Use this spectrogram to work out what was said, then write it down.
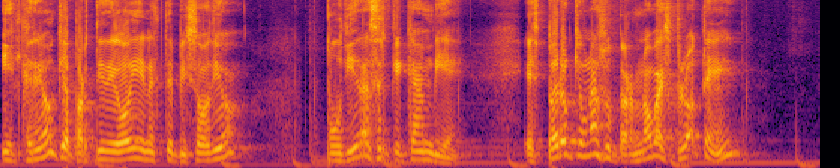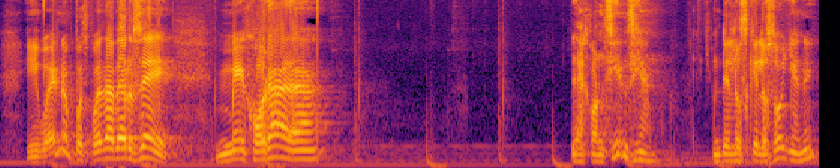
Y creo que a partir de hoy en este episodio pudiera ser que cambie Espero que una supernova explote. ¿eh? Y bueno, pues pueda verse mejorada la conciencia de los que los oyen. ¿eh?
